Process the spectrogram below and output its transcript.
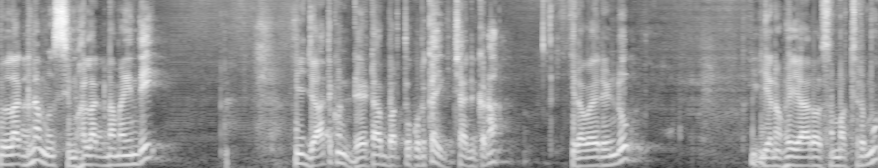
లగ్నం సింహలగ్నమైంది. ఈ జాతకం డేట్ ఆఫ్ బర్త్ కూడా ఇచ్చాను ఇక్కడ. ఇరవై రెండు ఎనభై ఆరో సంవత్సరము.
